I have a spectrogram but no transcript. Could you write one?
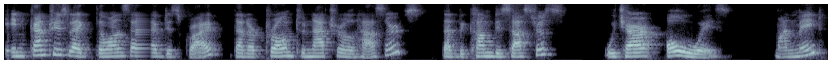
in countries like the ones I've described that are prone to natural hazards that become disasters, which are always man made,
